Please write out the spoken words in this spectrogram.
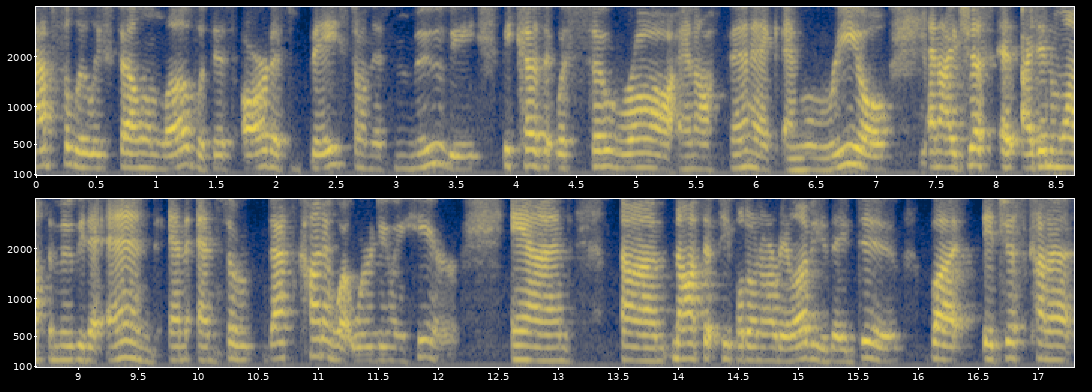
absolutely fell in love with this artist based on this movie because it was so raw and authentic and real. Yep. And I just I didn't want the movie to end. And and so that's kind of what we're doing here. And um, not that people don't already love you, they do, but it just kind of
